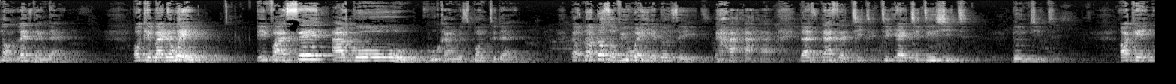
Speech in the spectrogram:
No, less than that. Okay, by the way, if I say I go, who can respond to that? No, no, those of you who are here, don't say it. that's, that's a cheat, uh, cheating sheet. Don't cheat. Okay,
